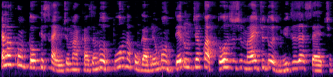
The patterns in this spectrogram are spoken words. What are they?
ela contou que saiu de uma casa noturna com Gabriel Monteiro no dia 14 de maio de 2017.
